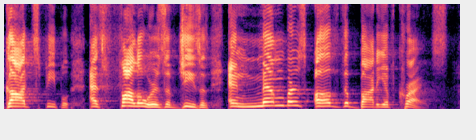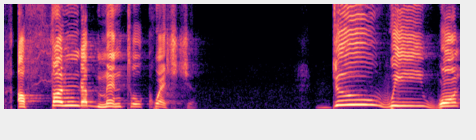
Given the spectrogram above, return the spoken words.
God's people, as followers of Jesus, and members of the body of Christ, a fundamental question Do we want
